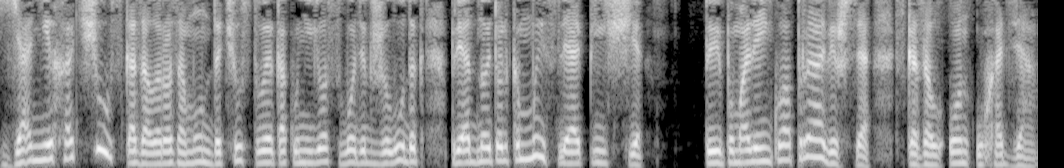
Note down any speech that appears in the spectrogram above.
«Я не хочу», — сказала Розамунда, чувствуя, как у нее сводит желудок при одной только мысли о пище. «Ты помаленьку оправишься», — сказал он, уходя.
